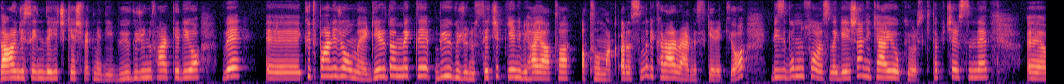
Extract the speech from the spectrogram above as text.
daha öncesinde hiç keşfetmediği büyü gücünü fark ediyor ve e, kütüphaneci olmaya geri dönmekle büyü gücünü seçip yeni bir hayata atılmak arasında bir karar vermesi gerekiyor. Biz bunun sonrasında gelişen hikayeyi okuyoruz kitap içerisinde. E,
